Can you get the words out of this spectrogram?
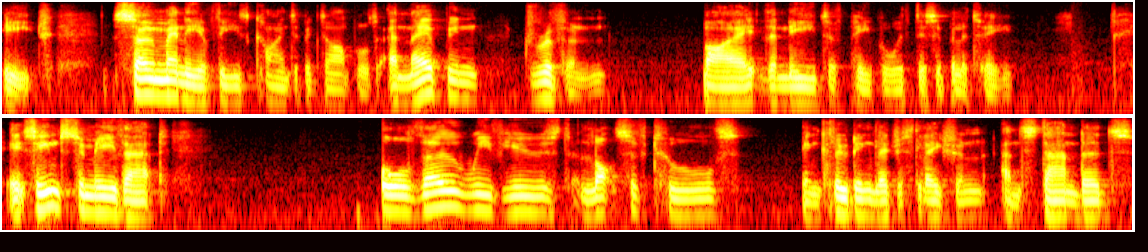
each. So many of these kinds of examples, and they've been driven by the needs of people with disability. It seems to me that although we've used lots of tools, including legislation and standards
